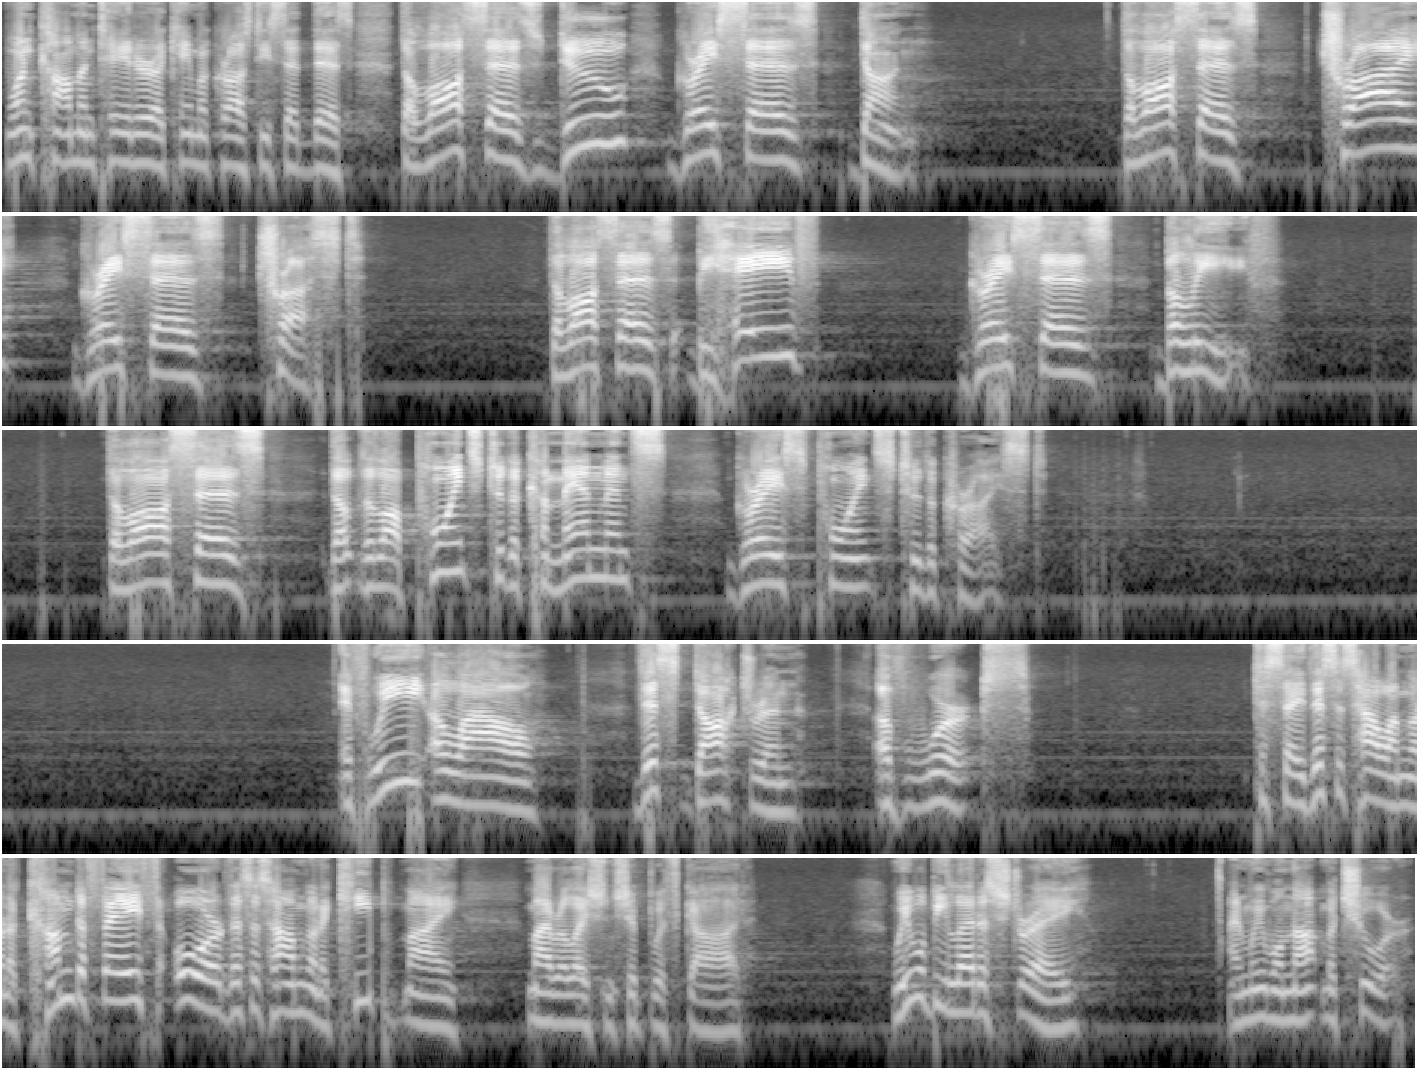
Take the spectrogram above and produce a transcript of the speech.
One commentator I came across, he said this The law says do, grace says done. The law says try, grace says trust. The law says behave, grace says believe. The law says, the, the law points to the commandments, grace points to the Christ. If we allow this doctrine of works to say, this is how I'm going to come to faith, or this is how I'm going to keep my, my relationship with God, we will be led astray and we will not mature.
